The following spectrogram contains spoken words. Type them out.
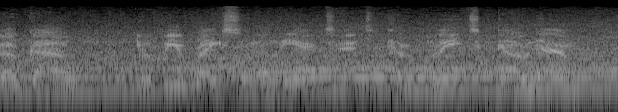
Go, go. You'll be racing on the exit. Complete. Go now.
